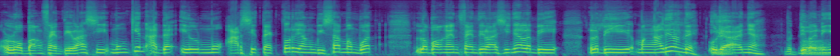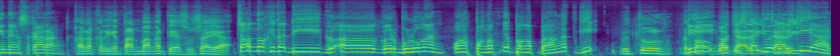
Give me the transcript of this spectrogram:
lubang ventilasi, mungkin ada ilmu arsitektur yang bisa membuat lubang ventilasinya lebih lebih mengalir deh udaranya Ya, betul. dibandingin yang sekarang. Karena keringetan banget ya susah ya. Contoh kita di eh, Gor Bulungan, wah pengepnya pengep banget Gi. Betul. Di Atau gua Otista cari juga cari demikian.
